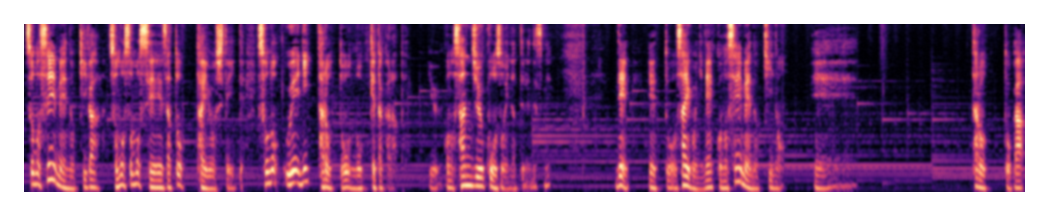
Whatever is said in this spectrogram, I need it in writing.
その生命の木がそもそも星座と対応していて、その上にタロットを乗っけたからという、この三重構造になってるんですね。で、えっと、最後にね、この生命の木の、えー、タロットが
